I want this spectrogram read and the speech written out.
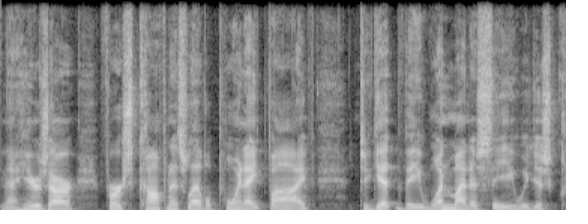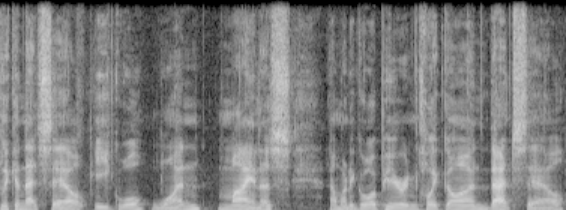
Now here's our first confidence level 0.85. To get the 1 minus c, we just click in that cell, equal 1 minus. I'm going to go up here and click on that cell,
